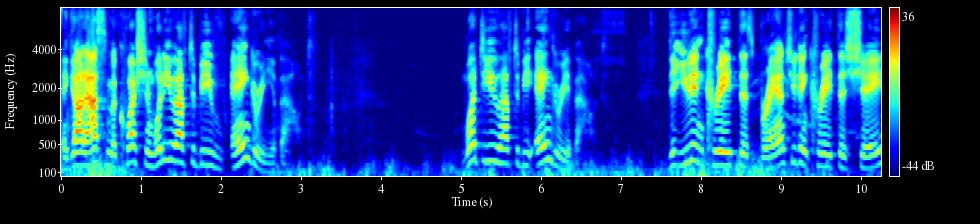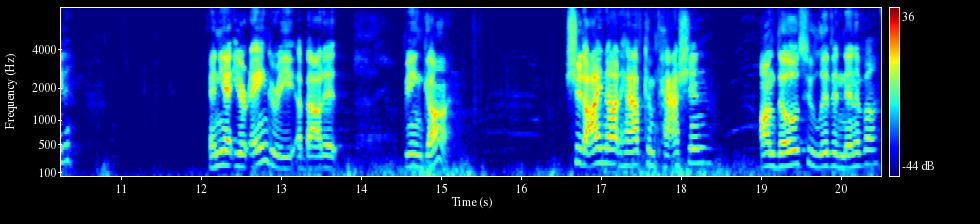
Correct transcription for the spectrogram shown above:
And God asks him a question What do you have to be angry about? What do you have to be angry about? That you didn't create this branch, you didn't create this shade, and yet you're angry about it being gone. Should I not have compassion on those who live in Nineveh?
